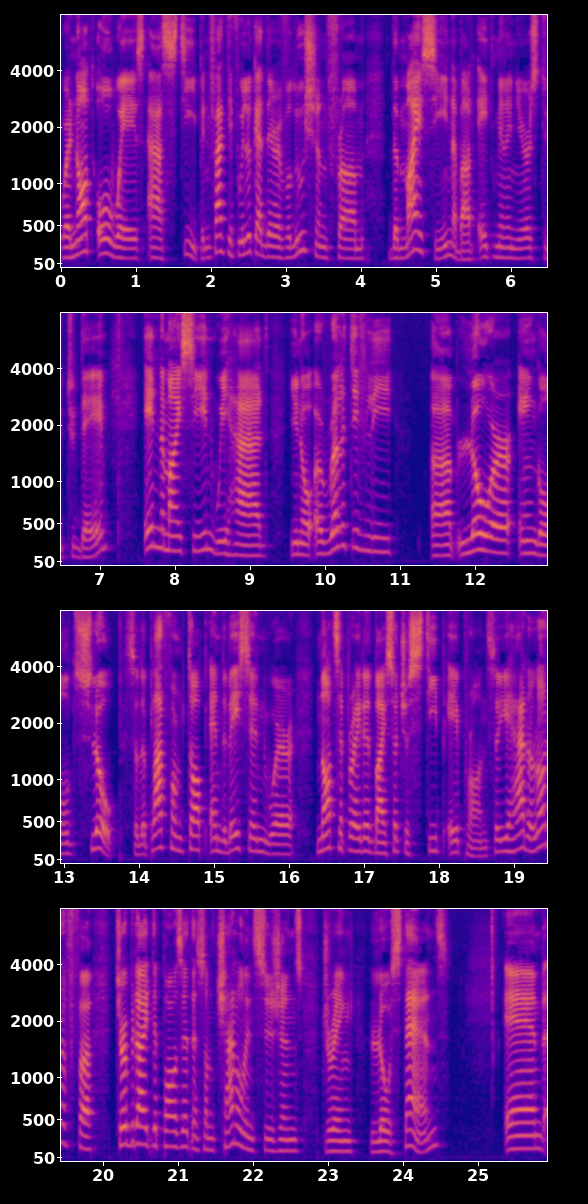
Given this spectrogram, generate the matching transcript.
were not always as steep. In fact, if we look at their evolution from the Miocene, about 8 million years to today, in the Miocene we had, you know, a relatively uh, lower angled slope. So the platform top and the basin were not separated by such a steep apron. So you had a lot of uh, turbidite deposit and some channel incisions during low stands. And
